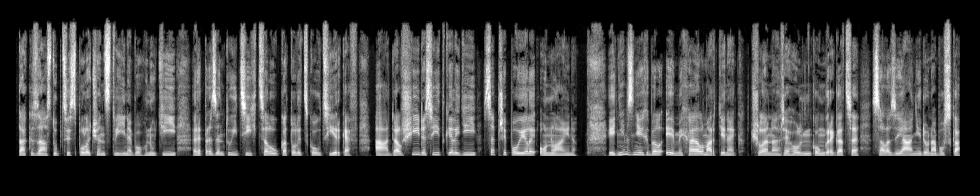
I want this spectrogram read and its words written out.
tak zástupci společenství nebo hnutí reprezentujících celou katolickou církev. A další desítky lidí se připojili online. Jedním z nich byl i Michael Martinek, člen řeholní kongregace Salez Salesiáni Dona Boska,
